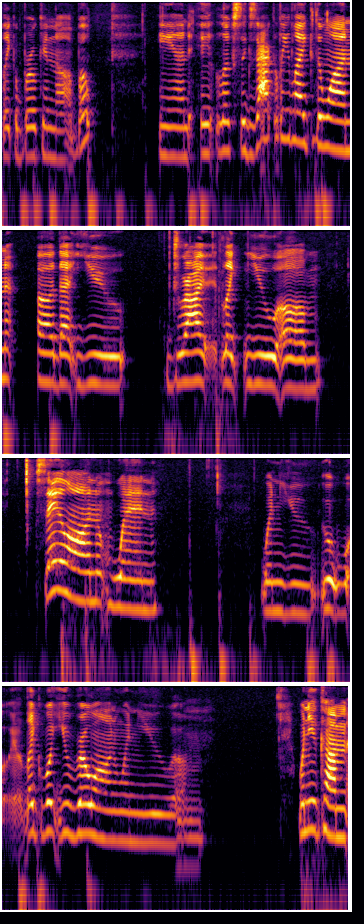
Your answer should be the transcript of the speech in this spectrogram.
like a broken uh, boat and it looks exactly like the one uh, that you drive, like you um, sail on when when you like what you row on when you um, when you come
